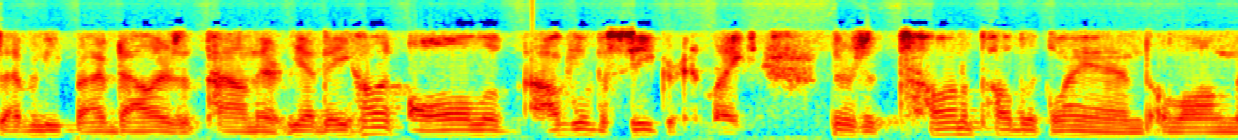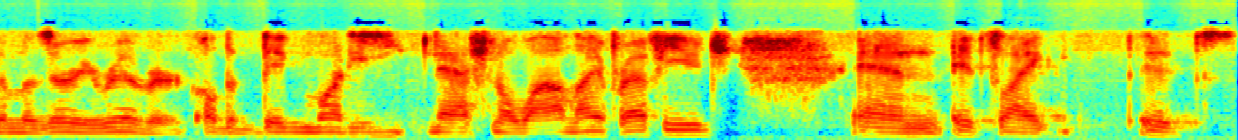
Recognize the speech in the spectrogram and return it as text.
seventy five dollars a pound there. Yeah, they hunt all of. I'll give a secret. Like, there's a ton of public land along the Missouri River called the Big Muddy National Wildlife Refuge, and it's like it's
